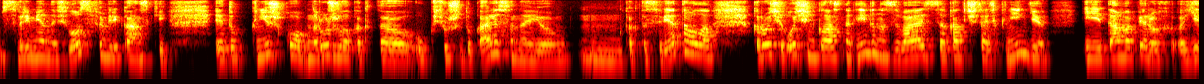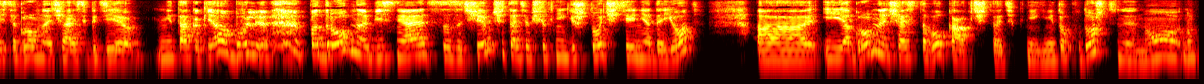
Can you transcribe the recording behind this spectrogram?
современный философ американский. Эту книжку обнаружила как-то у Ксюши Дукалис, она ее как-то советовала. Короче, очень классная книга, называется «Как читать книги». И там, во-первых, есть огромная часть, где не так, как я, а более подробно объясняется, зачем читать вообще книги, что чтение дает. А, и огромная часть того, как читать книги, не только художественные, но ну,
